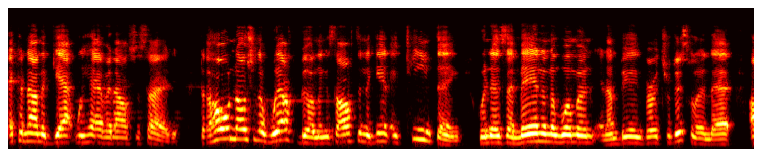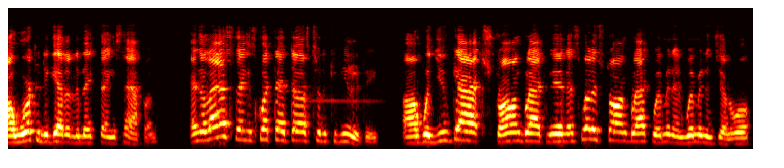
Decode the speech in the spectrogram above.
economic gap we have in our society. The whole notion of wealth building is often, again, a team thing when there's a man and a woman, and I'm being very traditional in that, are working together to make things happen. And the last thing is what that does to the community. Uh, when you've got strong black men, as well as strong black women and women in general,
